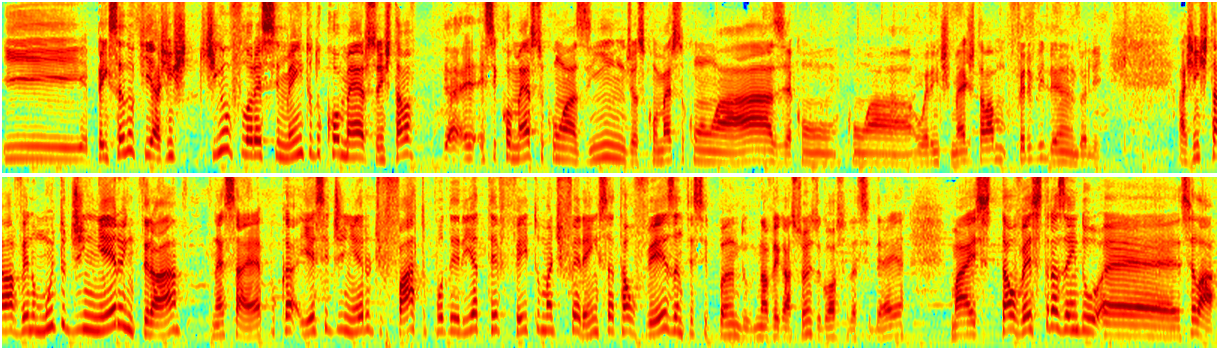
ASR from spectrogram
E pensando que a gente tinha o florescimento do comércio, a gente estava é, esse comércio com as Índias, comércio com a Ásia, com, com a, o Oriente Médio estava fervilhando ali. A gente estava vendo muito dinheiro entrar nessa época e esse dinheiro de fato poderia ter feito uma diferença, talvez antecipando navegações, eu gosto dessa ideia, mas talvez trazendo, é, sei lá,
